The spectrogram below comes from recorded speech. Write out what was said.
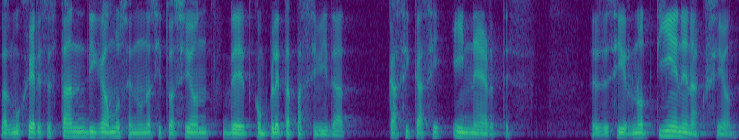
las mujeres están, digamos, en una situación de completa pasividad casi casi inertes, es decir, no tienen acción,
